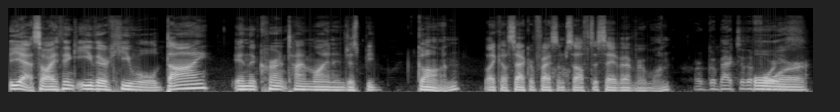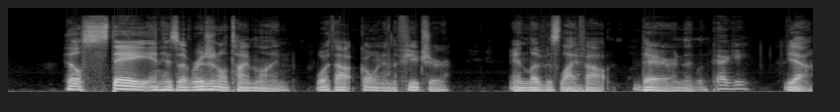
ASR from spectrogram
yeah. So I think either he will die in the current timeline and just be gone, like he'll sacrifice himself to save everyone, Or go back to the or he'll stay in his original timeline without going in the future and live his life out there and then 40s? Peggy. yeah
